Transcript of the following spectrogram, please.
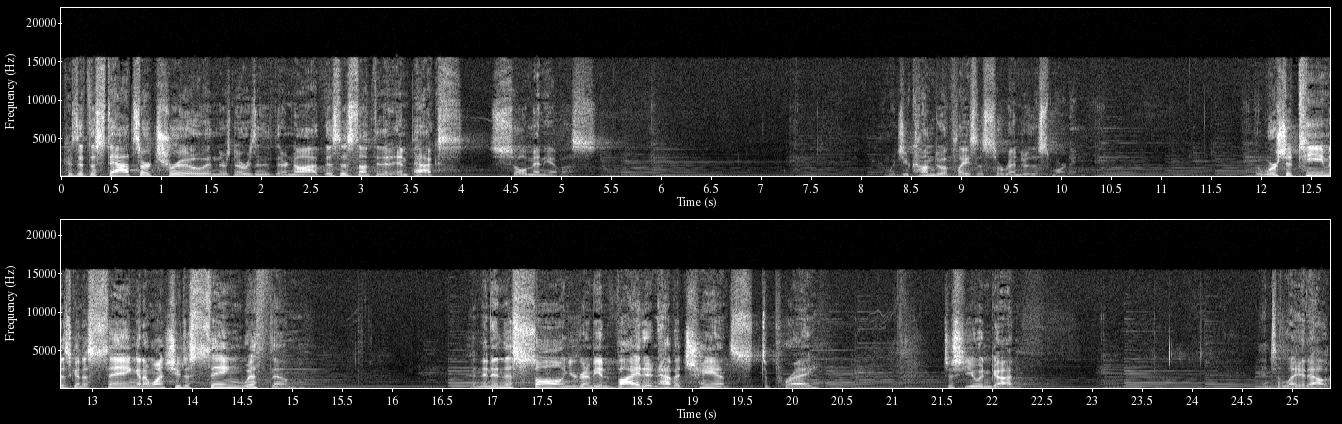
Because if the stats are true, and there's no reason that they're not, this is something that impacts so many of us. And would you come to a place of surrender this morning? The worship team is going to sing, and I want you to sing with them. And then in this song, you're going to be invited and have a chance to pray. Just you and God. And to lay it out.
